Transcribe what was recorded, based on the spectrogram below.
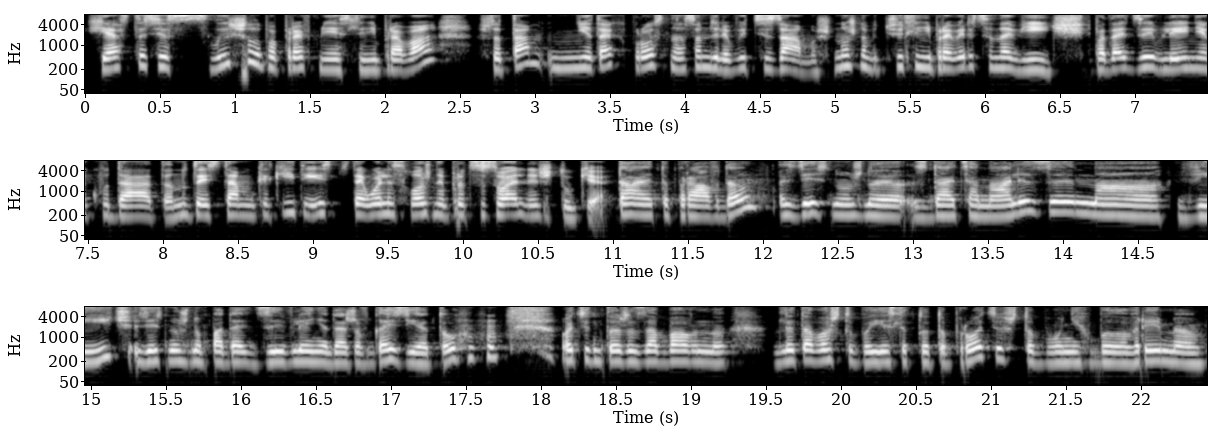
Я, кстати, слышала, поправь меня, если не права, что там не так просто, на самом деле, выйти замуж. Нужно чуть ли не провериться на ВИЧ, подать заявление куда-то. Ну, то есть там какие-то есть довольно сложные процессуальные штуки. Да, это правда. Здесь нужно сдать анализы на ВИЧ. Здесь нужно подать заявление даже в газету. Очень тоже забавно. Для того, чтобы, если кто-то против, чтобы у них было время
